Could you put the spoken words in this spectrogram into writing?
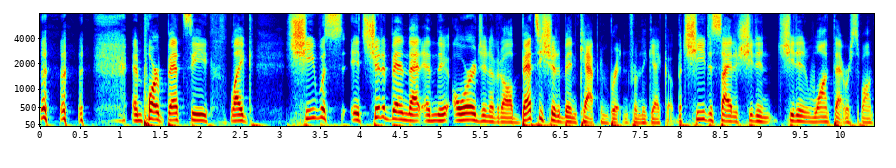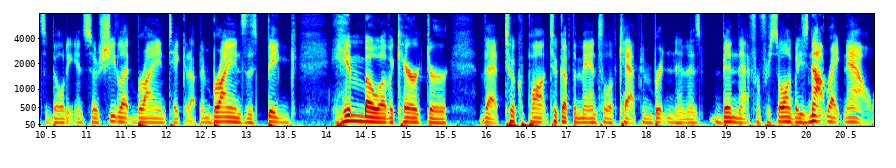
and poor Betsy, like she was it should have been that in the origin of it all betsy should have been captain britain from the get-go but she decided she didn't she didn't want that responsibility and so she let brian take it up and brian's this big himbo of a character that took upon took up the mantle of Captain Britain and has been that for for so long, but he's not right now,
